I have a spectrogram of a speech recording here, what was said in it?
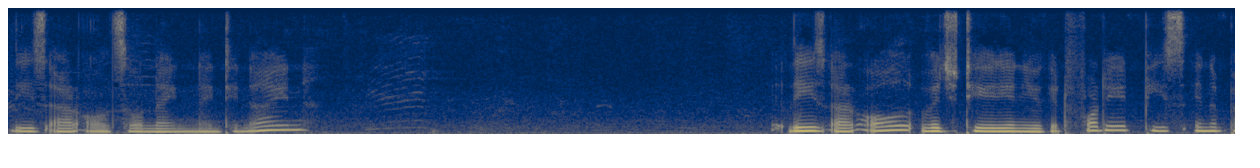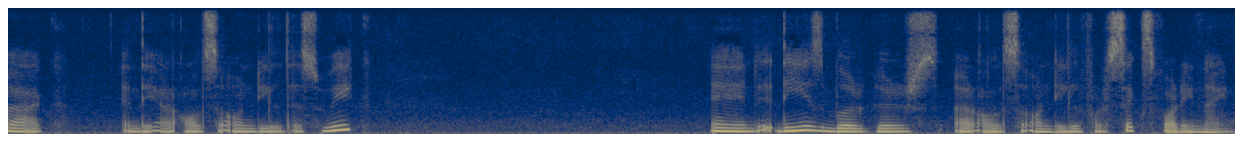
These are also 9.99 these are all vegetarian. You get 48 piece in a pack. And they are also on deal this week and these burgers are also on deal for 6.49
